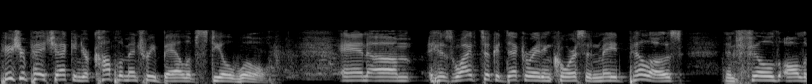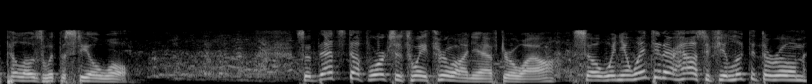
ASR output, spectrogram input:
here's your paycheck and your complimentary bale of steel wool. And um, his wife took a decorating course and made pillows and filled all the pillows with the steel wool. So that stuff works its way through on you after a while. So when you went to their house, if you looked at the room,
